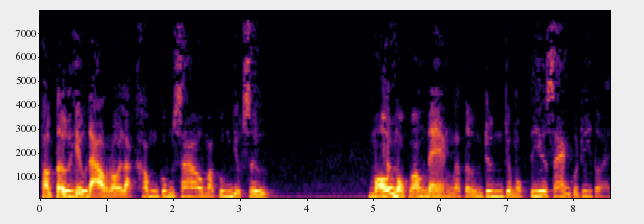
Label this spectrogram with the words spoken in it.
Phật tử hiểu đạo rồi là không cúng sao mà cúng dược sư. Mỗi một ngọn đèn là tượng trưng cho một tia sáng của trí tuệ.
